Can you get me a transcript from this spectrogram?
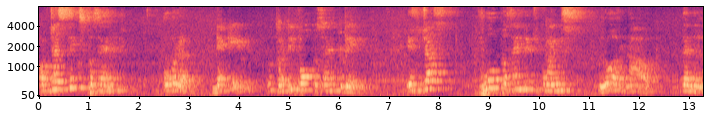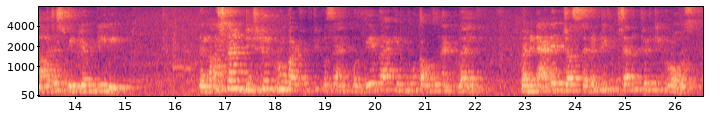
of just 6% over a decade to 34% today. It's just 4 percentage points lower now than the largest medium TV. The last time digital grew by 50% was way back in 2012 when it added just 70, 750 crores.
